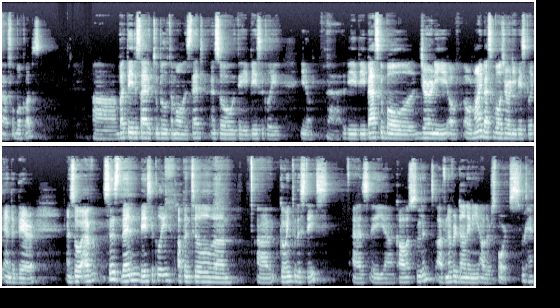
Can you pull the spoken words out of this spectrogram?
uh, football clubs. Uh, but they decided to build a mall instead, and so they basically, you know, uh, the the basketball journey of or my basketball journey basically ended there, and so ever, since then, basically up until um, uh, going to the states as a uh, college student, I've never done any other sports. Okay.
